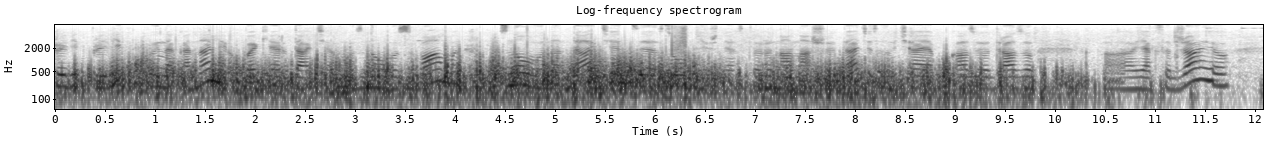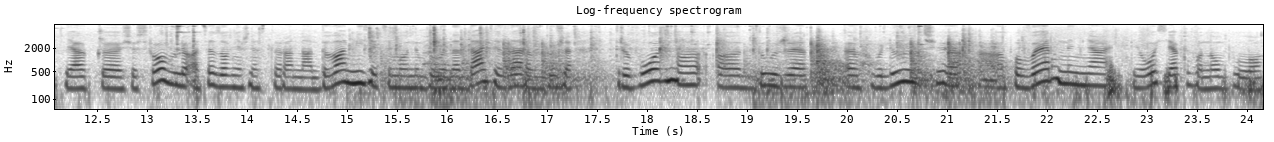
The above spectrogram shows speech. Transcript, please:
Привіт-привіт! Ви на каналі Backyard Дача. Ми знову з вами, знову на даті. Це зовнішня сторона нашої дачі. Зазвичай я показую одразу, як саджаю, як е, щось роблю, а це зовнішня сторона. Два місяці ми не були на даті. Зараз дуже тривожно, е, дуже е, хвилююче повернення. І ось як воно було.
